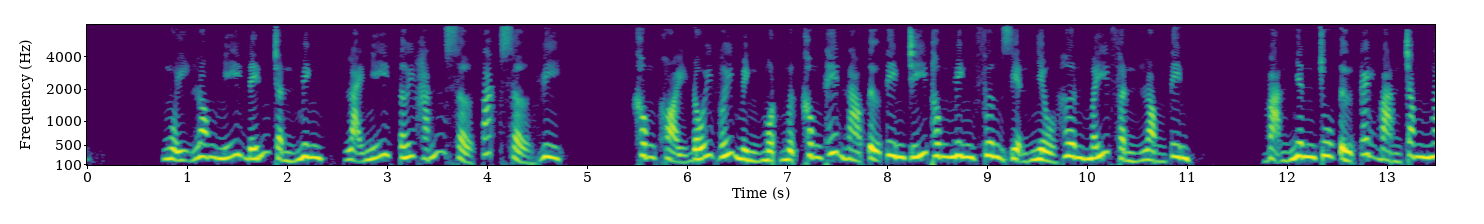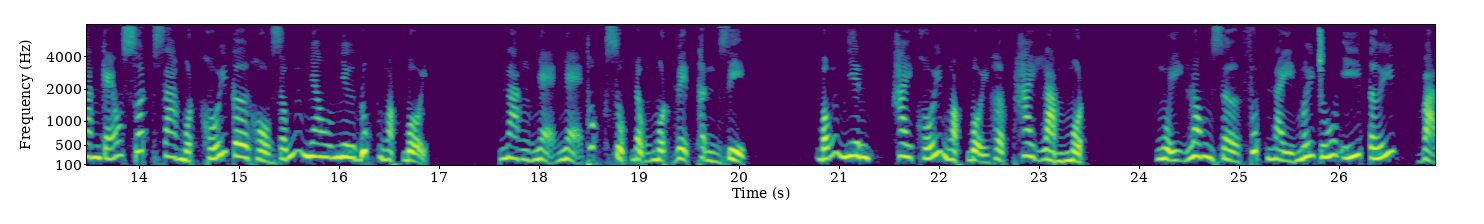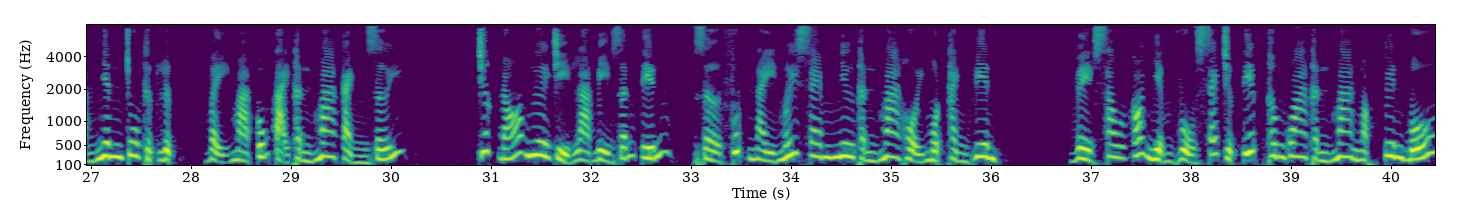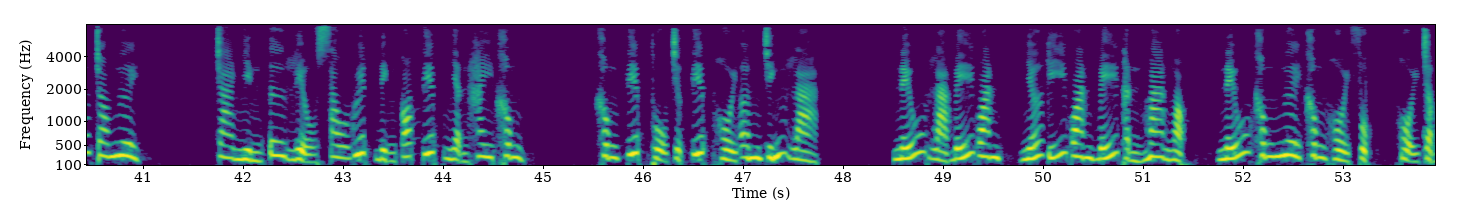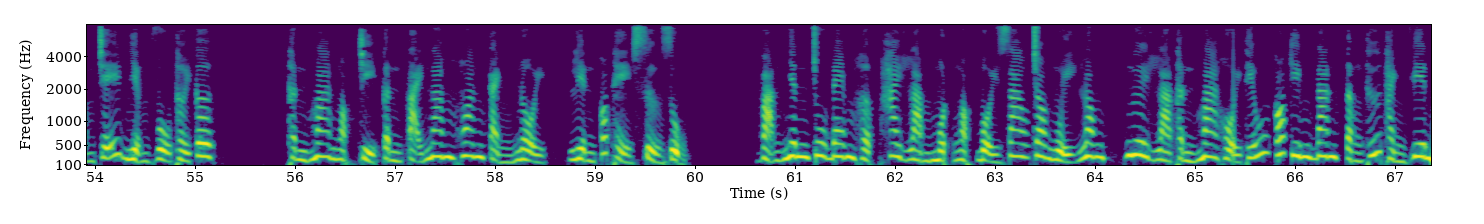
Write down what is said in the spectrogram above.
Ngụy long nghĩ đến Trần Minh, lại nghĩ tới hắn sở tác sở vi. Không khỏi đối với mình một mực không thế nào tự tin trí thông minh phương diện nhiều hơn mấy phần lòng tin. Vạn nhân chu từ cái bàn trong ngăn kéo xuất ra một khối cơ hồ giống nhau như đúc ngọc bội. Nàng nhẹ nhẹ thúc giục động một vệt thần dị. Bỗng nhiên, hai khối ngọc bội hợp hai làm một. Ngụy Long giờ phút này mới chú ý tới, vạn nhân chu thực lực, vậy mà cũng tại thần ma cảnh giới. Trước đó ngươi chỉ là bị dẫn tiến, giờ phút này mới xem như thần ma hội một thành viên. Về sau có nhiệm vụ sẽ trực tiếp thông qua thần ma ngọc tuyên bố cho ngươi. Cha nhìn tư liệu sau quyết định có tiếp nhận hay không. Không tiếp thụ trực tiếp hồi âm chính là. Nếu là bế quan, nhớ ký quan bế thần ma ngọc, nếu không ngươi không hồi phục, hội chậm trễ nhiệm vụ thời cơ. Thần ma ngọc chỉ cần tại nam hoang cảnh nổi, liền có thể sử dụng. Vạn nhân chu đem hợp hai làm một ngọc bội giao cho ngụy long, ngươi là thần ma hội thiếu có kim đan tầng thứ thành viên.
